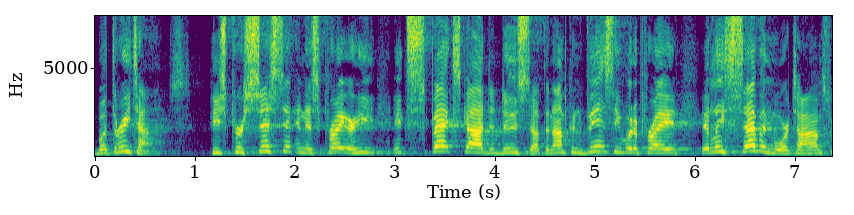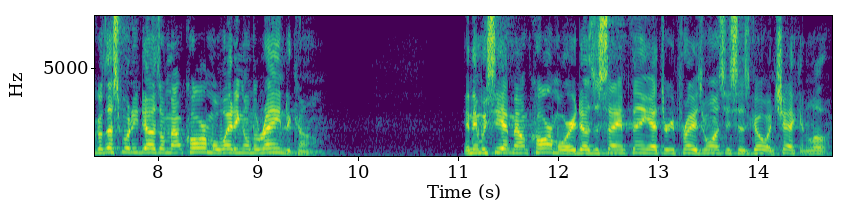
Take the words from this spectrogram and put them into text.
but three times. He's persistent in his prayer. He expects God to do something. I'm convinced he would have prayed at least seven more times because that's what he does on Mount Carmel, waiting on the rain to come. And then we see at Mount Carmel where he does the same thing after he prays once. He says, Go and check and look.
